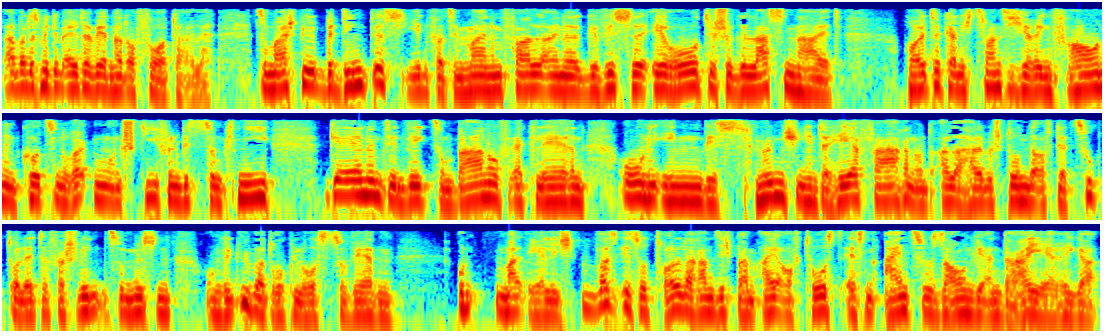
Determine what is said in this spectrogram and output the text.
Aber das mit dem Älterwerden hat auch Vorteile. Zum Beispiel bedingt es, jedenfalls in meinem Fall, eine gewisse erotische Gelassenheit, Heute kann ich 20-jährigen Frauen in kurzen Röcken und Stiefeln bis zum Knie gähnend den Weg zum Bahnhof erklären, ohne ihnen bis München hinterherfahren und alle halbe Stunde auf der Zugtoilette verschwinden zu müssen, um den Überdruck loszuwerden. Und mal ehrlich, was ist so toll daran, sich beim Ei auf Toast essen einzusauen wie ein Dreijähriger?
